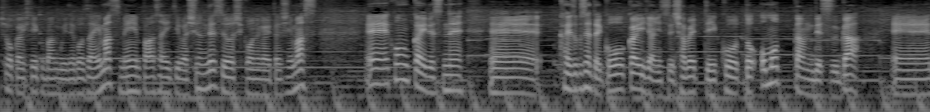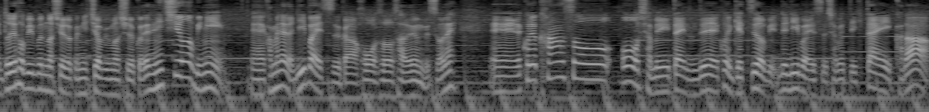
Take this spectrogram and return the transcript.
紹介していく番組でございます。メインパーソナリティはしゅんです。よろしくお願いいたします。えー、今回ですね、えー、海賊戦隊ゴーカイジャーについて喋っていこうと思ったんですが、えー、土曜日分の収録、日曜日分の収録。で、日曜日に、えー、仮面ライダーリバイスが放送されるんですよね。えー、これ感想を喋りたいので、これ月曜日でリバイス喋っていきたいから、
